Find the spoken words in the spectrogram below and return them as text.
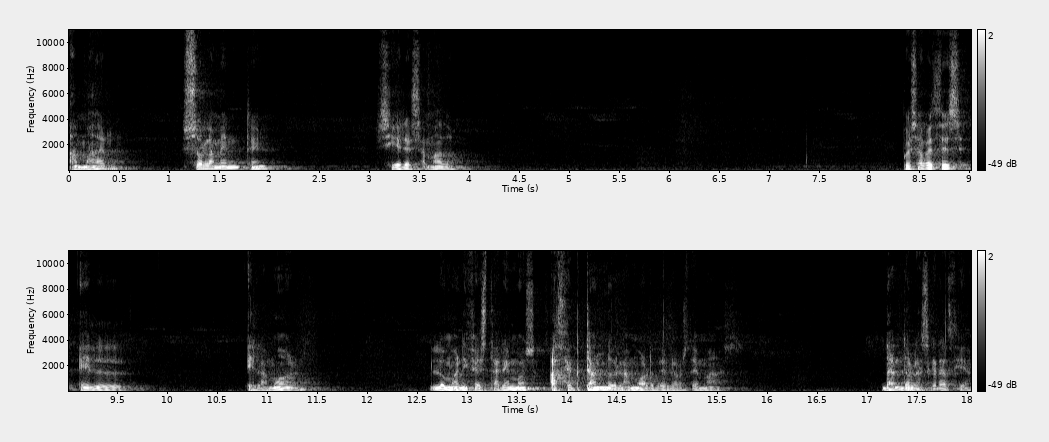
amar solamente si eres amado. Pues a veces el, el amor lo manifestaremos aceptando el amor de los demás, dando las gracias.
